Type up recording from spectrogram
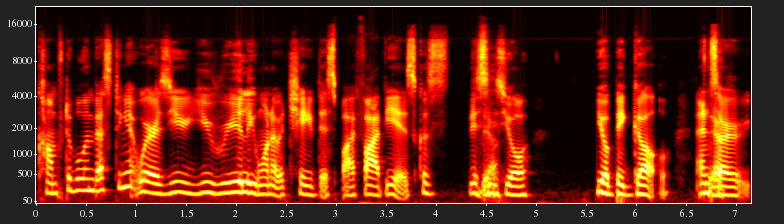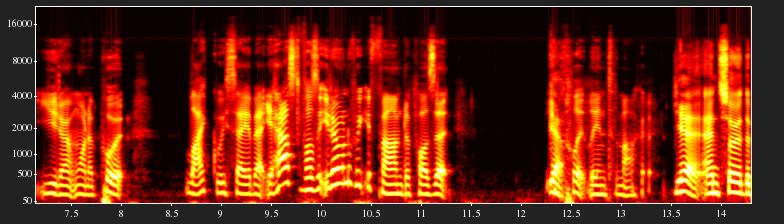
comfortable investing it, whereas you you really want to achieve this by five years because this Yeah. is your your big goal, and Yeah. so you don't want to put like we say about your house deposit, you don't want to put your farm deposit Yeah. completely into the market. Yeah, and so the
